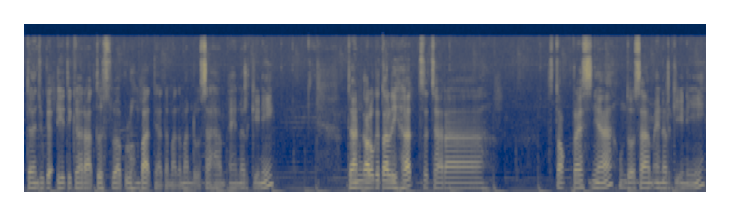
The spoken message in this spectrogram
dan juga di 324 ya teman-teman untuk saham energi ini. Dan kalau kita lihat secara stock price-nya untuk saham energi ini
